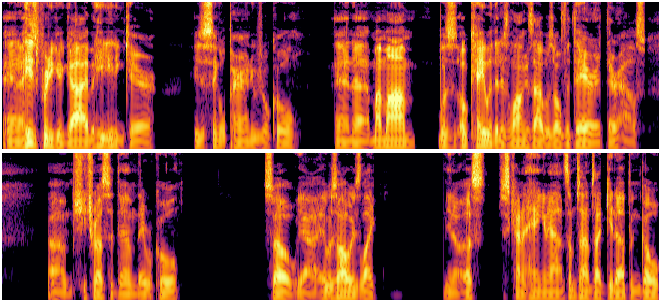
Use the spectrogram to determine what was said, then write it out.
And uh, he's a pretty good guy, but he, he didn't care. He's a single parent. He was real cool, and uh, my mom was okay with it as long as I was over there at their house. Um, she trusted them; they were cool. So yeah, it was always like, you know, us just kind of hanging out. And sometimes I'd get up and go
